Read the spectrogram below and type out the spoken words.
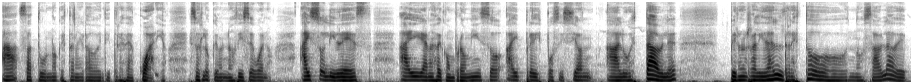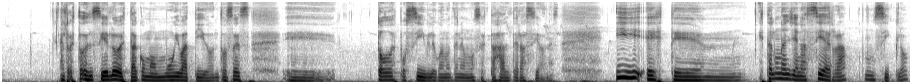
a Saturno, que está en el grado 23 de Acuario. Eso es lo que nos dice, bueno, hay solidez, hay ganas de compromiso, hay predisposición a algo estable pero en realidad el resto nos habla de, el resto del cielo está como muy batido, entonces eh, todo es posible cuando tenemos estas alteraciones. Y este, esta luna llena cierra un ciclo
